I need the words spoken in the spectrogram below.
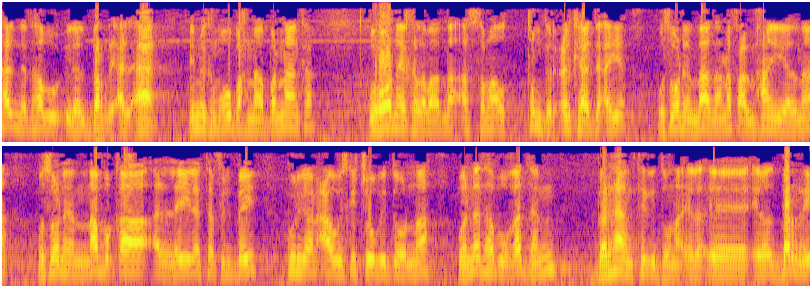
hal nadhabu ila albari al'aan? Iminka ma u baxnaa banaanka wuxuu odhanaya ka labaadna asamaau tumdir cirkaa da'aya. Wuxuu odhanaya maada nafcal maxaan yeelnaa? Wuxuu odhanaya nabqa alleylata fi lbeyt gurigaan caawa iska joogi doonaa wanadhabu hadan barhaan tegi doonaa ila bari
